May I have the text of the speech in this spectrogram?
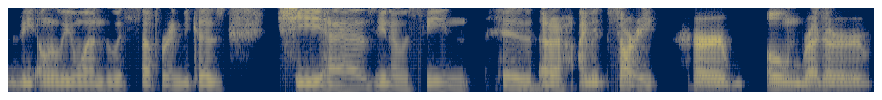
the only one who is suffering because she has you know seen his uh, i mean sorry her own brother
